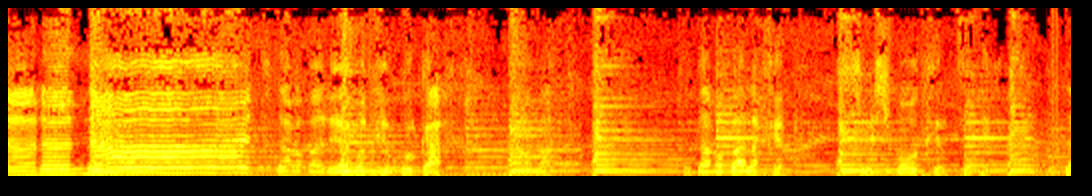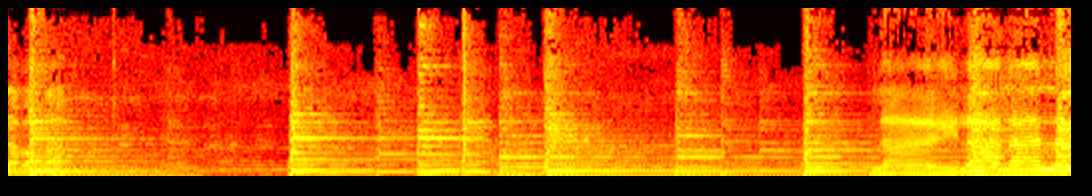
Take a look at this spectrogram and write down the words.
נה נה נה, תודה רבה, אני אוהב אתכם כל כך, תודה רבה. תודה רבה לכם, אשר ישמור אתכם צדיק, תודה רבה. לילה לילה.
